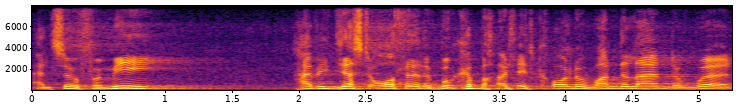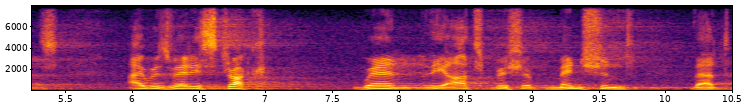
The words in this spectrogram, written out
And so for me, having just authored a book about it called A Wonderland of Words, I was very struck when the Archbishop mentioned that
